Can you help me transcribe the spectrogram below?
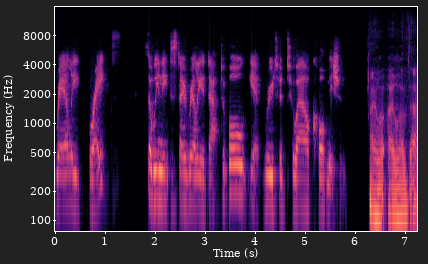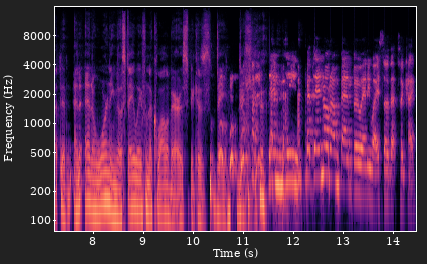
rarely breaks. So we need to stay really adaptable, yet rooted to our core mission. I, I love that. And, and, and a warning though, stay away from the koala bears because they, they they're mean, but they're not on bamboo anyway, so that's okay.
